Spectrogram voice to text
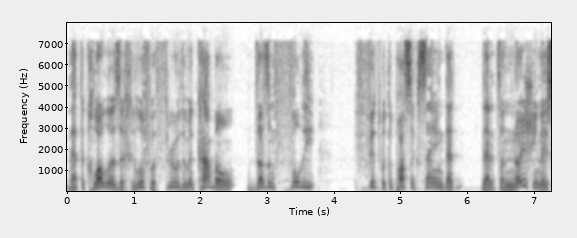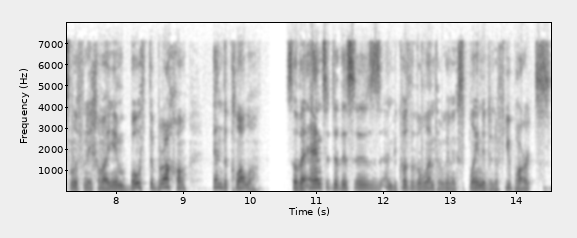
that the klala is a chilufa through the makabel doesn't fully fit with the pasuk saying that that it's a noichi nesin lifnei both the bracha and the klala. So the answer to this is, and because of the length, we're going to explain it in a few parts.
